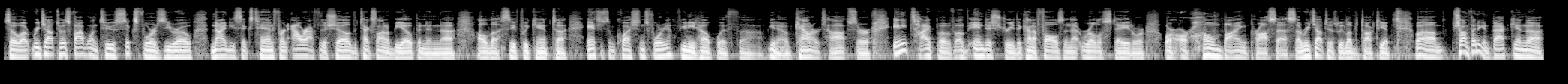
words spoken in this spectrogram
So, reach out to us 512 640 9610 for an hour after the show. The text line will be open, and I'll see if we can't uh, answer some questions for you. If you need help with, uh, you know, countertops or any type of, of industry that kind of falls in that real estate or or, or home buying process, uh, reach out to us. We'd love to talk to you. Um, Sean Finnegan back in uh,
